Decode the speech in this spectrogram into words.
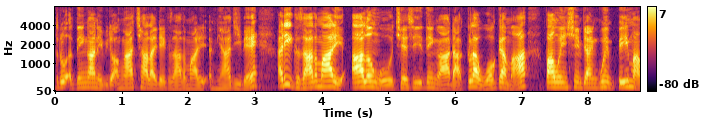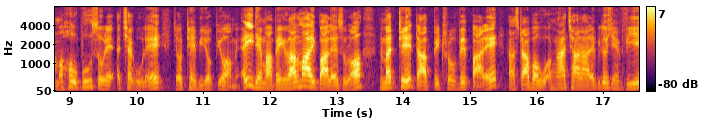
သူတို့အသင်းကနေပြီးတော့အငှားချလိုက်တဲ့ကစားသမားတွေအများကြီးပဲအဲ့ဒီကစားသမားတွေအားလုံးကို Chelsea အသင်းကဒါ Club World Cup မှာပါဝင်ရှင်ပြိုင်ခွင့်ပေးမှာမဟုတ်ဘူးဆိုတဲ့အချက်ကိုလည်းကျွန်တော်ထည့်ပြီးတော့ပြောရမယ်အဲ့ဒီထဲမှာဘယ်ကစားသမားတွေပါလဲဆိုတော့နံပါတ်1ဒါ Petrovic ပါတယ်ဒါ Starboard ကိုအငှားချထားတယ်ပြီးလို့ရှိရင် VA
